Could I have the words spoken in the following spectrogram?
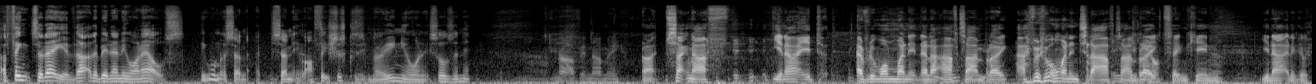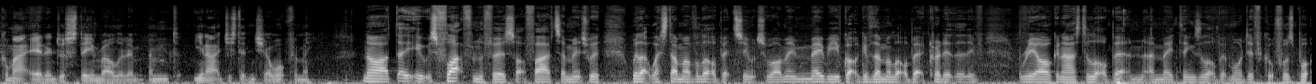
I think today, if that had been anyone else, he wouldn't have sent, sent him off. It's just because it's Mourinho and it's us, isn't it? Not having that me. Right, second half, United. Everyone went into that half-time break. Everyone went into the half-time break Idiotic, thinking United are going to come out here and just steamroll him, and United just didn't show up for me. No, it was flat from the first sort of five ten minutes. We we let West Ham have a little bit too much. Well, I mean, maybe you've got to give them a little bit of credit that they've reorganised a little bit and, and made things a little bit more difficult for us. But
